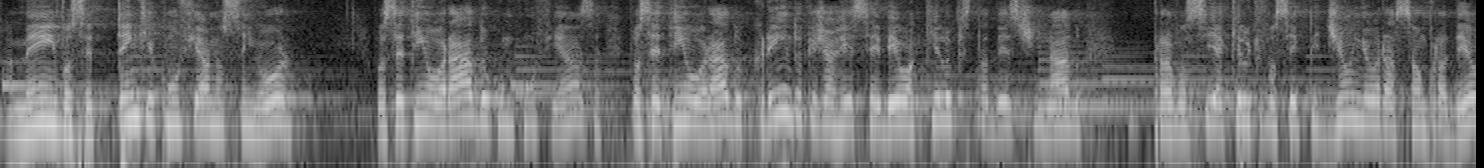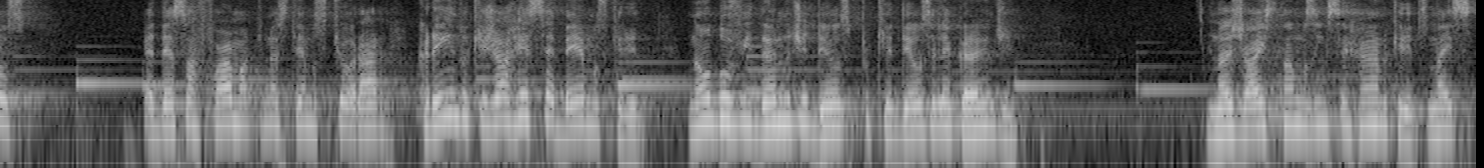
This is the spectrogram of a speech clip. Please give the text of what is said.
Amém. Você tem que confiar no Senhor. Você tem orado com confiança, você tem orado crendo que já recebeu aquilo que está destinado para você, aquilo que você pediu em oração para Deus. É dessa forma que nós temos que orar, crendo que já recebemos, querido, não duvidando de Deus, porque Deus ele é grande. Nós já estamos encerrando, queridos, mas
